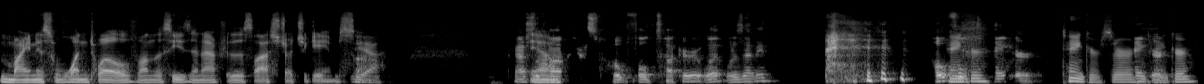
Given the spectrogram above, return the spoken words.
minus one twelve on the season after this last stretch of games. So. Yeah. Crash yeah. confidence, hopeful Tucker. What what does that mean? hopeful tanker. tanker. Tanker, sir. Tanker. tanker.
